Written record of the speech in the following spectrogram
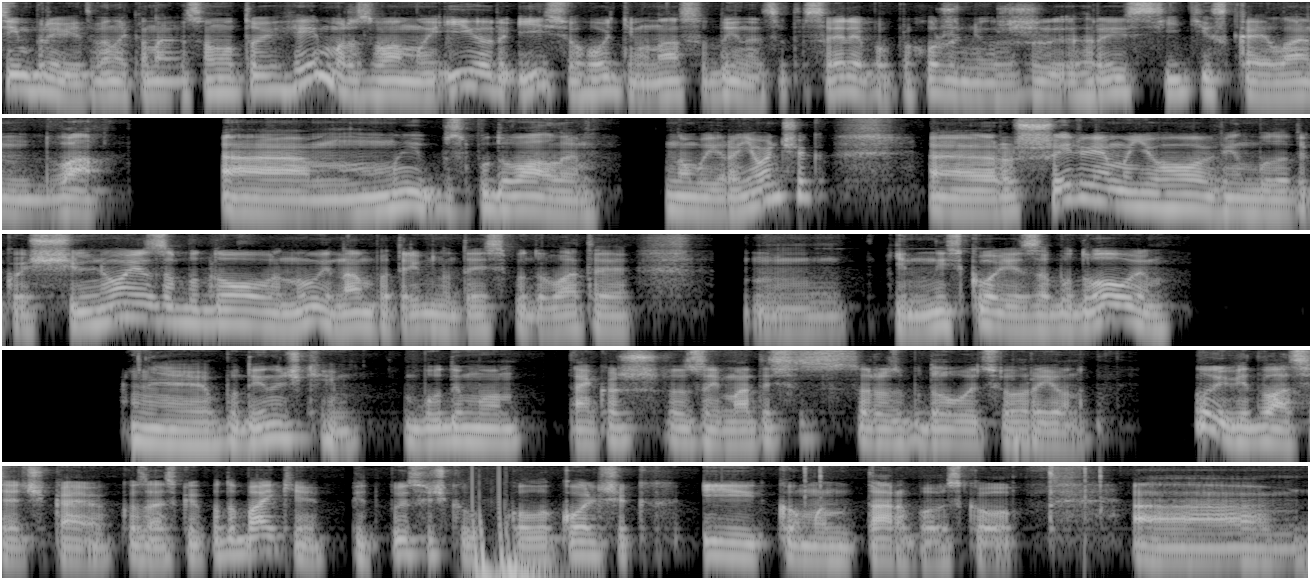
Всім привіт! Ви на каналі Самотой Геймер. З вами Ігор, і сьогодні у нас 11 серія по проходженню гри City Skyline 2. А, Ми збудували новий райончик, е, розширюємо його. Він буде такої щільної забудови. Ну і нам потрібно десь будувати такі низької забудови е, будиночки. Будемо також займатися з розбудовою цього району. Ну і від вас я чекаю козацької подобайки, підписочку, колокольчик і коментар обов'язково.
